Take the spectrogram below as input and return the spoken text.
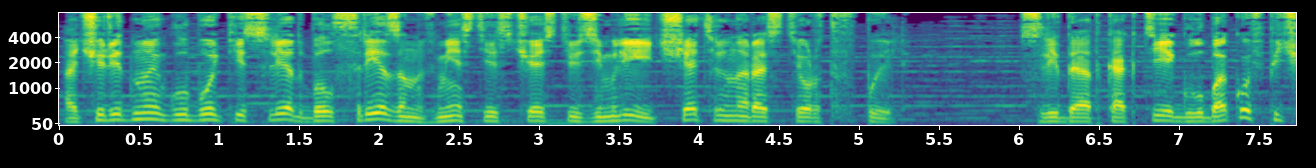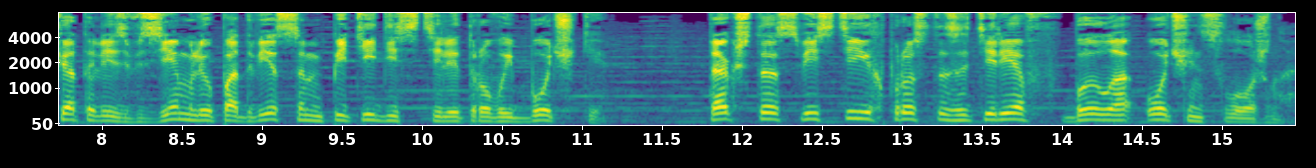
Очередной глубокий след был срезан вместе с частью земли и тщательно растерт в пыль. Следы от когтей глубоко впечатались в землю под весом 50-литровой бочки, так что свести их просто затерев было очень сложно.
